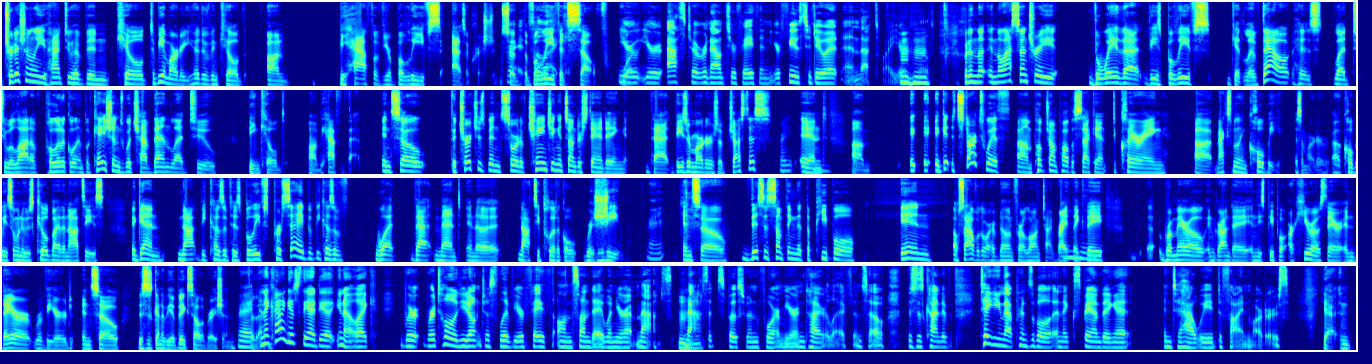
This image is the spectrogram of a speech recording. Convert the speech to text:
Traditionally, you had to have been killed to be a martyr. You had to have been killed on behalf of your beliefs as a Christian. So Right, the so, belief like, itself. You're you're asked to renounce your faith and you refuse to do it, and that's why you're Mhm. killed. But in the in the last century, the way that these beliefs get lived out has led to a lot of political implications, which have then led to being killed on behalf of that. And so the church has been sort of changing its understanding that these are martyrs of justice, right? And um, it, it, it starts with um, Pope John Paul II declaring uh, Maximilian Kolbe as a martyr. Uh, Kolbe is someone who was killed by the Nazis. Again, not because of his beliefs per se, but because of what that meant in a Nazi political regime. Right. And so this is something that the people in El Salvador have known for a long time, right? Like they, uh, Romero and Grande and these people are heroes there and they are revered. And so this is going to be a big celebration. Right. And it kind of gets the idea, you know, like we're we're told you don't just live your faith on Sunday when you're at mass. Mhm. Mass, it's supposed to inform your entire life. And so this is kind of taking that principle and expanding it into how we define martyrs. Yeah, and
